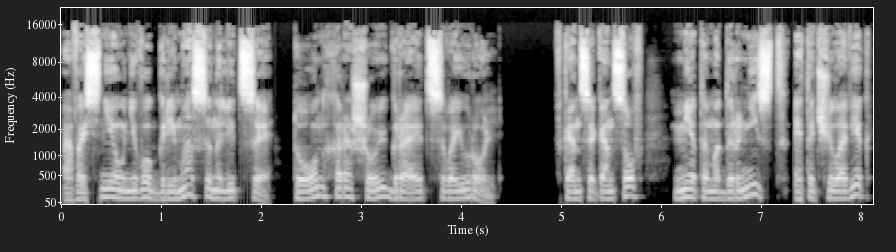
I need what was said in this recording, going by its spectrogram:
а во сне у него гримаса на лице, то он хорошо играет свою роль. В конце концов, метамодернист — это человек,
